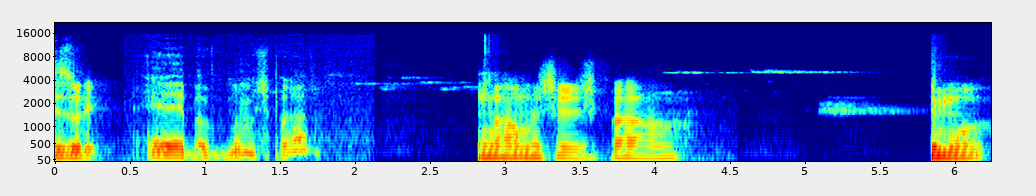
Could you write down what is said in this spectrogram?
Désolé. Eh bah non, mais c'est pas grave. Non, mais j'ai pas. C'est moi.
